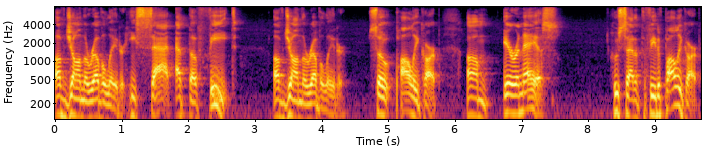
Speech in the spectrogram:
of John the Revelator. He sat at the feet of John the Revelator. So, Polycarp. Um, Irenaeus, who sat at the feet of Polycarp.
